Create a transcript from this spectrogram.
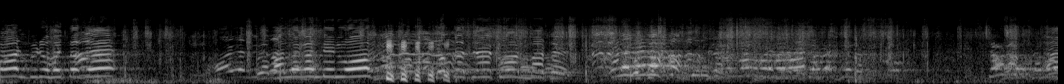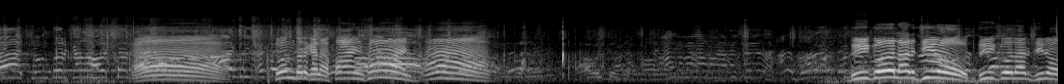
এখন হ্যাঁ, সুন্দর খেলা হচ্ছে সুন্দর খেলা। ফাইন ফাইন দুই গোল আর জিরো দুই গোল আর জিরো।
